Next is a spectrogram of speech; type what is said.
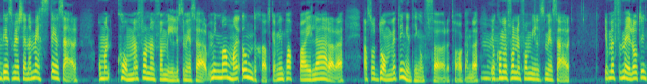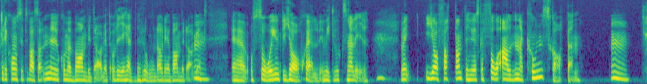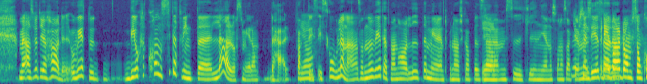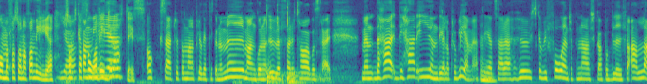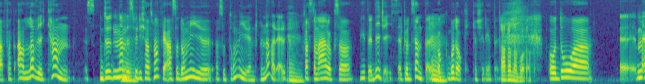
det som jag känner mest är så här om man kommer från en familj som är så här, min mamma är undersköterska, min pappa är lärare. Alltså de vet ingenting om företagande. Jag kommer från en familj som är så här, Ja, men för mig låter inte det konstigt att vara så här, nu kommer barnbidraget och vi är helt beroende av det barnbidraget. Eh, och så är ju inte jag själv i mitt vuxna liv. Men jag fattar inte hur jag ska få all den här kunskapen. Men alltså vet du, jag hör dig. Och vet du, det är också konstigt att vi inte lär oss mer om det här faktiskt i skolorna. Alltså, nu vet jag att man har lite mer entreprenörskap i så här, Ja. musiklinjen och sådana saker. Nej, men det är, för så det är bara de som kommer från sådana familjer Ja, som ska få det familjer gratis. Och så typ om man har pluggat ekonomi, man går något UF-företag och sådär. Men det här, det här är ju en del av problemet. Det är att så hur ska vi få entreprenörskap att bli för alla? För att alla vi kan du nämnde Swedish House Mafia, alltså de är ju, alltså de är ju entreprenörer. Fast de är också vad heter det, DJs eller producenter. Och, både och kanske det heter. Ja, de är både och. Och då, eh,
